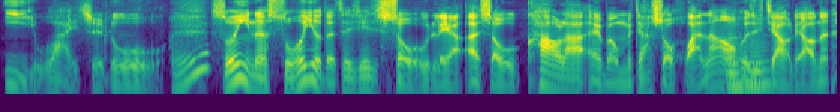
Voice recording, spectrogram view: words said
意外之路。嗯、所以呢，所有的这些手镣呃手铐啦，哎不，我们叫手环啦，或者脚镣呢。嗯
